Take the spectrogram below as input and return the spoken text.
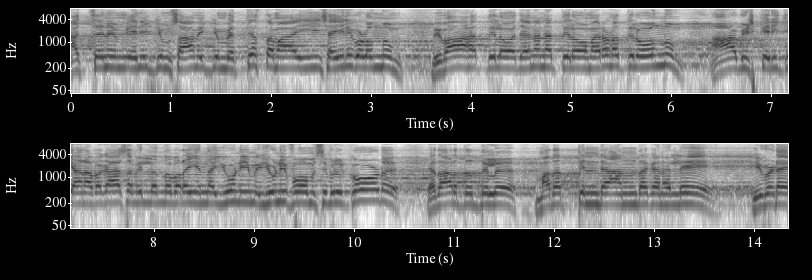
അച്ഛനും എനിക്കും സ്വാമിക്കും വ്യത്യസ്തമായ ഈ ശൈലികളൊന്നും വിവാഹത്തിലോ ജനനത്തിലോ മരണത്തിലോ ഒന്നും ആവിഷ്കരിക്കാൻ അവകാശമില്ലെന്ന് പറയുന്ന യൂണി യൂണിഫോം സിവിൽ കോഡ് യഥാർത്ഥത്തിൽ മതത്തിന്റെ അന്തകനല്ലേ ഇവിടെ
